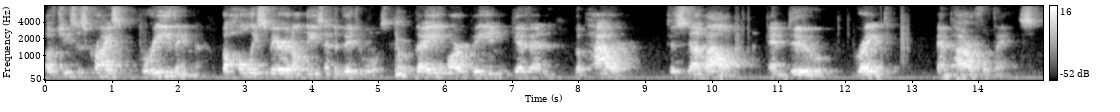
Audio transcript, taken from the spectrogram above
of Jesus Christ breathing the Holy Spirit on these individuals, they are being given the power to step out and do great and powerful things.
